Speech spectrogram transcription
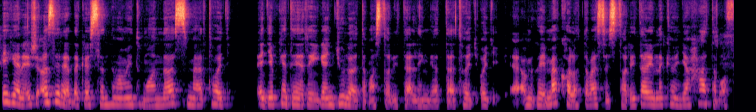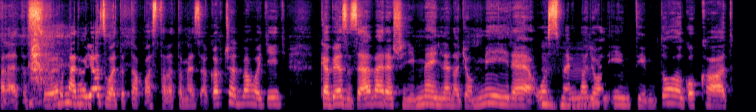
Igen, és azért érdekes szerintem, amit mondasz, mert hogy egyébként én régen gyűlöltem a storytellinget, tehát hogy, hogy amikor én meghallottam ezt, hogy storytelling, nekem ugye a hátamon felelt a szőr, mert hogy az volt a tapasztalatom ezzel kapcsolatban, hogy így kb. az az elvárás, hogy így menj le nagyon mélyre, osz uh-huh. meg mhm. nagyon intim dolgokat,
